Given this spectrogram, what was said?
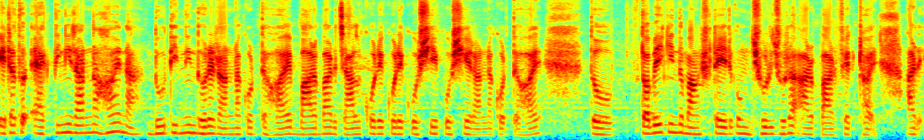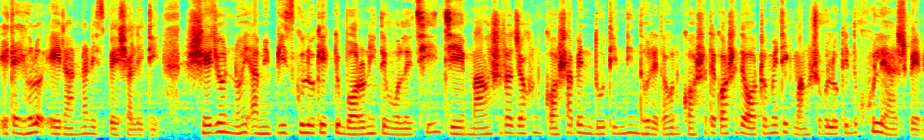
এটা তো একদিনই রান্না হয় না, দু, তিন দিন ধরে রান্না করতে হয়, বারবার জাল করে করে, কষিয়ে কষিয়ে রান্না করতে হয়। তো তবেই কিন্তু মাংসটা এরকম ঝুরঝুরা আর পারফেক্ট হয়। আর এটাই হলো এই রান্নার স্পেশালিটি সেজন্যই আমি পিসগুলোকে একটু বড় নিতে বলেছি যে মাংসটা যখন কষাবেন দু, তিন দিন ধরে, তখন কষাতে কষাতে অটোমেটিক মাংসগুলো কিন্তু খুলে আসবে।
